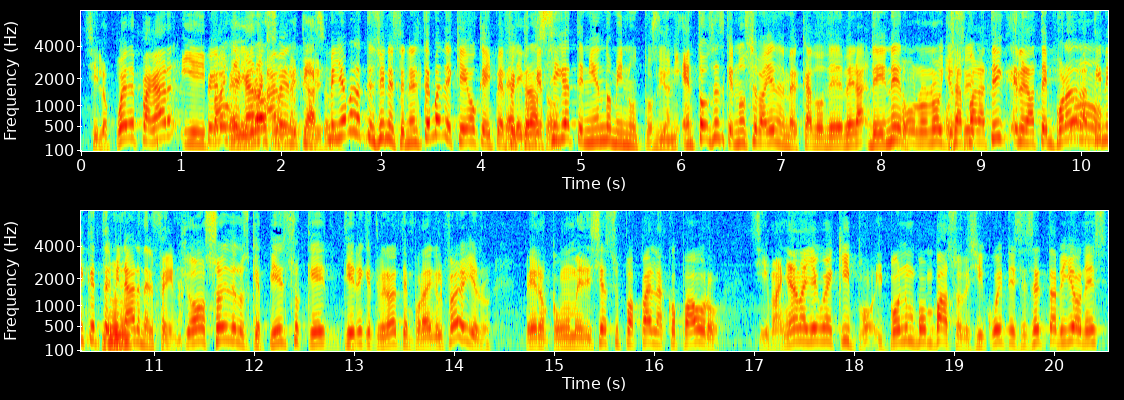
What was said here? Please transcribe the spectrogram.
si lo puede pagar y Pero va a llegar a competir. Me llama la atención este, en el tema de que, ok, perfecto, Peligroso. que siga teniendo minutos, Diony. Entonces que no se vaya en el mercado de, vera- de enero. No, no, no, O yo sea, para ti la temporada No. la tiene que terminar en el Feyenoord. Yo soy de los que pienso que tiene que terminar la temporada en el Feyenoord, pero como me decía su papá en la Copa Oro, si mañana llega un equipo y pone un bombazo de 50 y 60 millones,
